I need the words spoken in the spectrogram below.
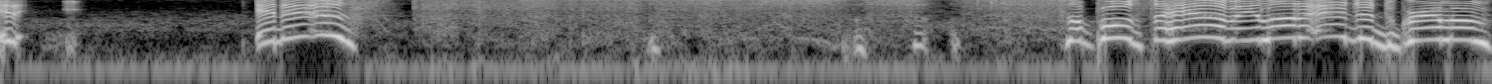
It it is supposed to have a lot of edges, Grandma.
